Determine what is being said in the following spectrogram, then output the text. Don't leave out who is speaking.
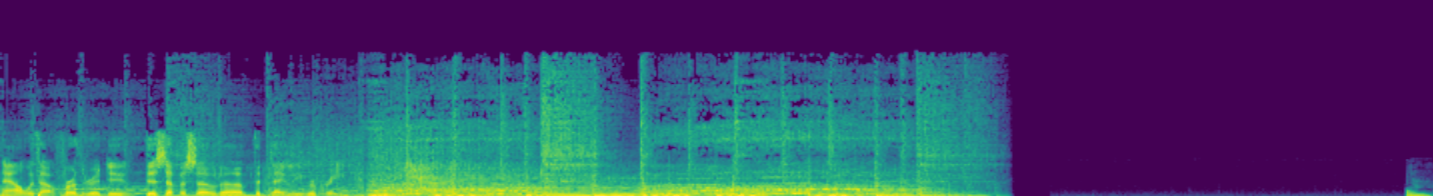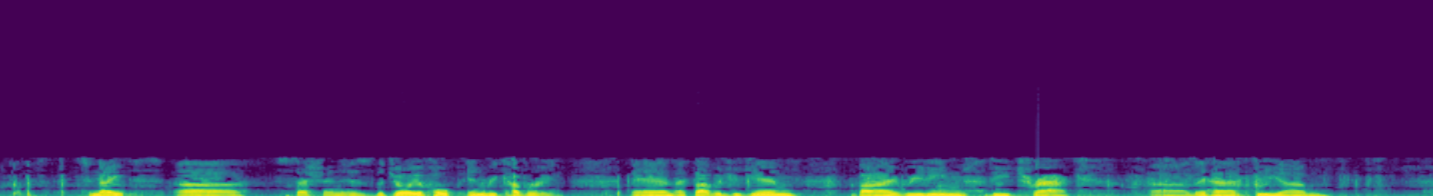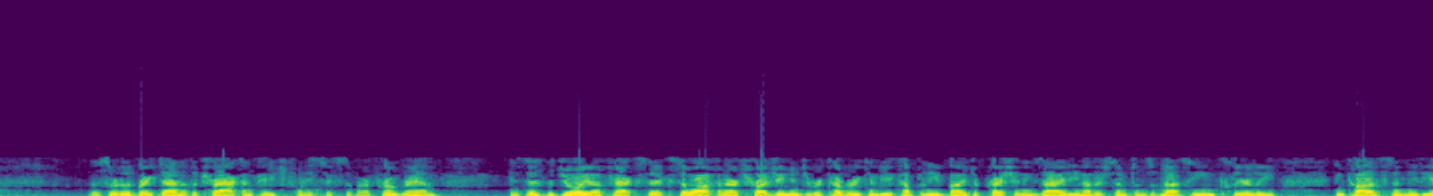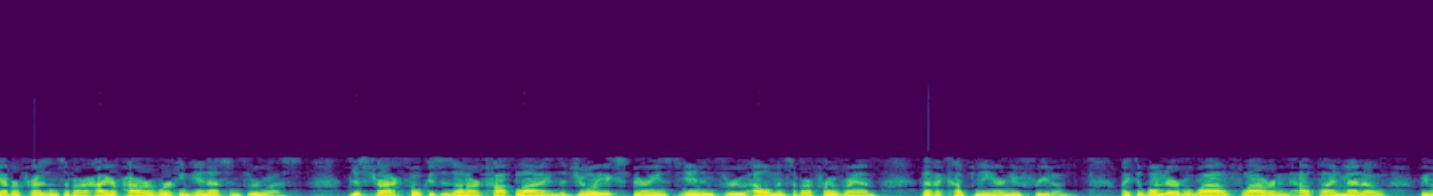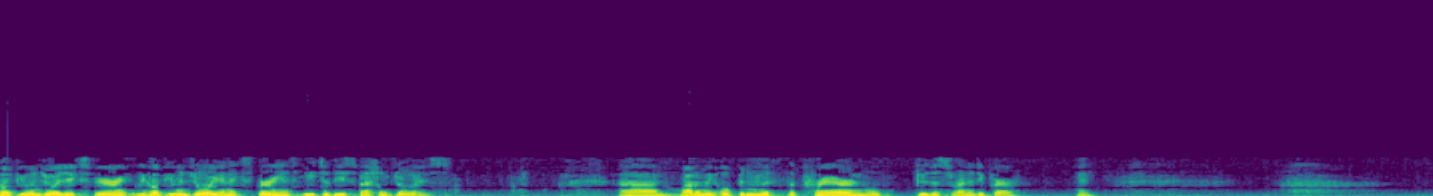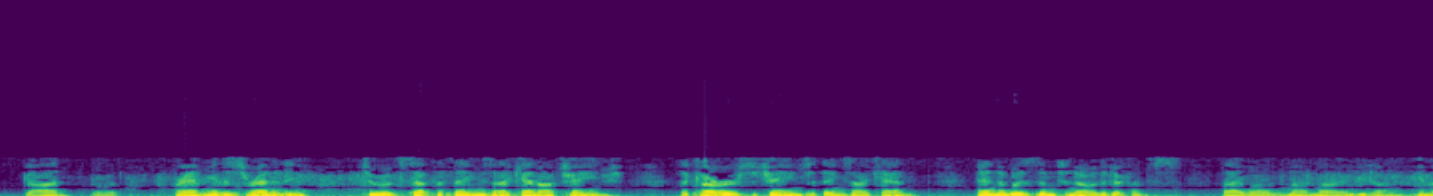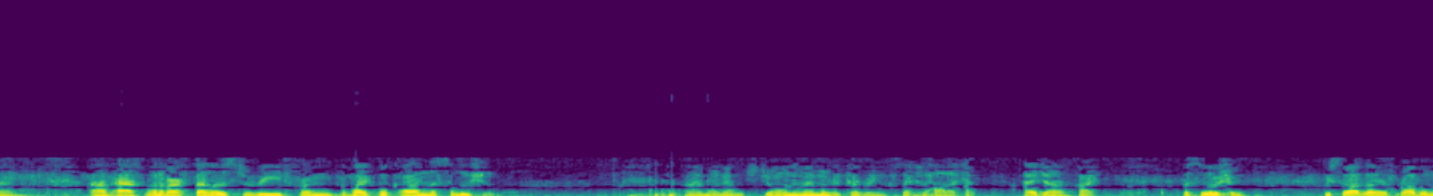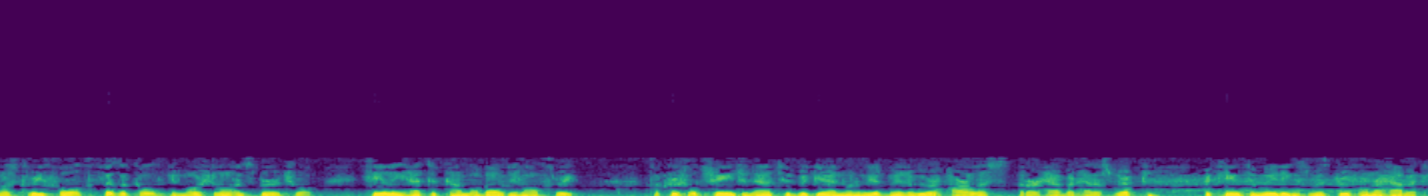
Speaker 1: Now, without further ado, this episode of the Daily Reprieve.
Speaker 2: Tonight's uh, session is the joy of hope in recovery, and I thought we'd begin by reading the track. Uh, they had the um, the sort of the breakdown of the track on page 26 of our program. And says the joy of track 6. So often our trudging into recovery can be accompanied by depression, anxiety, and other symptoms of not seeing clearly and constantly the ever presence of our higher power working in us and through us. This track focuses on our top line, the joy experienced in and through elements of our program that accompany our new freedom. Like the wonder of a wild flower in an alpine meadow, we hope you enjoy the experience. We hope you enjoy and experience each of these special joys. Um, why don't we open with the prayer and we'll do the serenity prayer? Okay. God,
Speaker 3: God,
Speaker 2: grant me the serenity to accept the things I cannot change, the courage to change the things I can, and the wisdom to know the difference. Thy will, not mine, be done. Amen. I've asked one of our fellows to read from the White Book on the Solution.
Speaker 3: Hi, my name is John, and I'm a recovering sexaholic.
Speaker 2: Hi, John.
Speaker 3: Hi. The solution. We saw that our problem was threefold physical, emotional, and spiritual. Healing had to come about in all three. The crucial change in attitude began when we admitted we were powerless, that our habit had us whipped. We came to meetings and withdrew from our habit.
